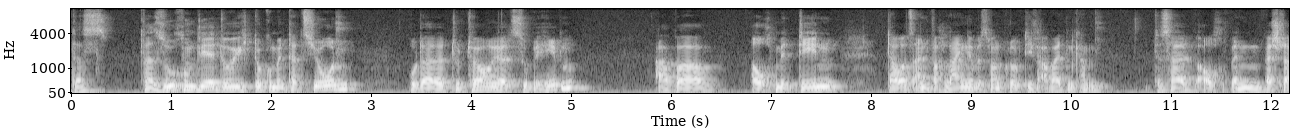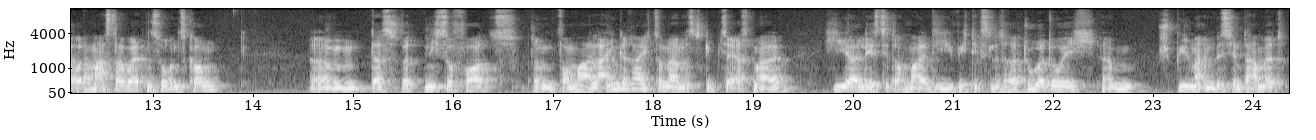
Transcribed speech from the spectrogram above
das versuchen wir durch Dokumentation oder Tutorials zu beheben, aber auch mit denen dauert es einfach lange, bis man produktiv arbeiten kann. Deshalb auch wenn Bachelor- oder Masterarbeiten zu uns kommen, ähm, das wird nicht sofort ähm, formal eingereicht, sondern es gibt zuerst mal hier, lest dir doch mal die wichtigste Literatur durch, ähm, spiel mal ein bisschen damit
